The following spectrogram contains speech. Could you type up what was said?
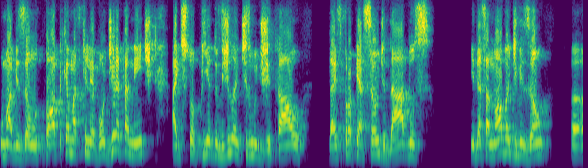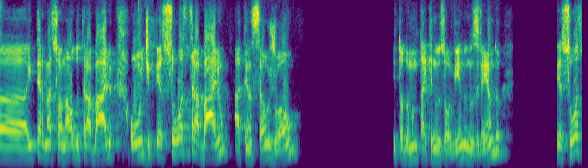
uma visão utópica, mas que levou diretamente à distopia do vigilantismo digital, da expropriação de dados e dessa nova divisão uh, internacional do trabalho, onde pessoas trabalham, atenção, João, e todo mundo está aqui nos ouvindo, nos vendo, pessoas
